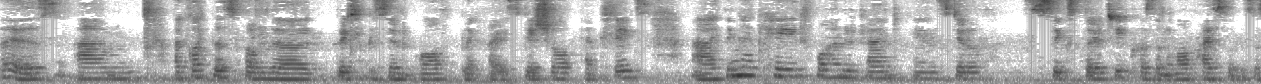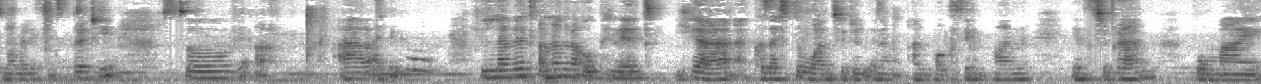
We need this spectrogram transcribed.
this. Um, I got this from the 30% off Black Friday special at Clicks. I think I paid 400 Rand instead of 630 because the normal price for this is normally 630 so yeah uh, I think I'll love it I'm not gonna open it here because I still want to do an unboxing on Instagram for my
